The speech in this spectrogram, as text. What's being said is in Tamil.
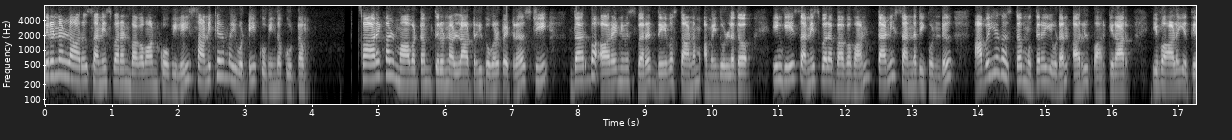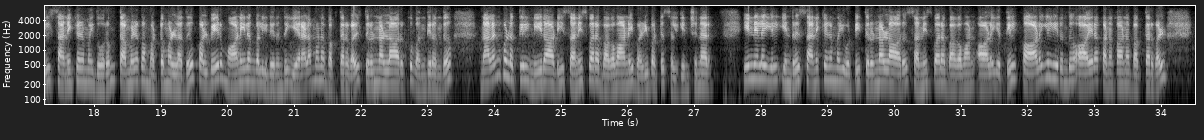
திருநள்ளாறு சனீஸ்வரன் பகவான் கோவிலில் சனிக்கிழமை ஒட்டி குவிந்த கூட்டம். காரைக்கால் மாவட்டம் திருநள்ளாற்றில் புகழ்பெற்ற ஸ்ரீ தர்ப ஆரண்யேஸ்வரர் தேவஸ்தானம் அமைந்துள்ளது. இங்கே சனீஸ்வர பகவான் தனி சன்னதி கொண்டு அபயஹஸ்த முத்திரையுடன் அருள் பார்க்கிறார். இவ்வாலயத்தில் சனிக்கிழமை தோறும் தமிழகம் மட்டுமல்லது பல்வேறு மாநிலங்களிலிருந்து ஏராளமான பக்தர்கள் திருநள்ளாருக்கு வந்திருந்து நலன்குளத்தில் நீராடி சனீஸ்வர பகவானை வழிபட்டு செல்கின்றனர். இந்நிலையில் இன்று சனிக்கிழமையொட்டி திருநள்ளாறு சனீஸ்வர பகவான் ஆலயத்தில் காலையில் இருந்து ஆயிரக்கணக்கான பக்தர்கள்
